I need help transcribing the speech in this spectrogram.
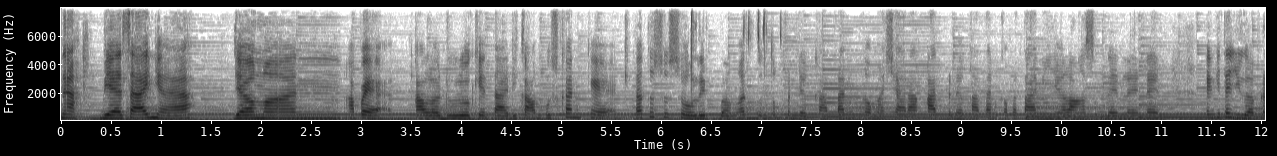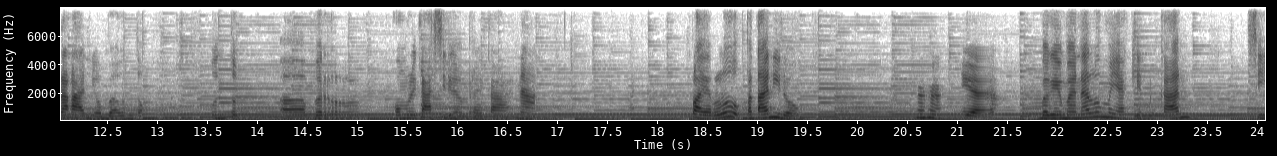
Nah, biasanya zaman apa ya? Kalau dulu kita di kampus kan kayak kita tuh sulit banget untuk pendekatan ke masyarakat, pendekatan ke petaninya langsung dan lain-lain. Kan kita juga pernah kan nyoba untuk untuk uh, berkomunikasi dengan mereka. Nah, player lu petani dong. Iya. yeah. Bagaimana lu meyakinkan si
